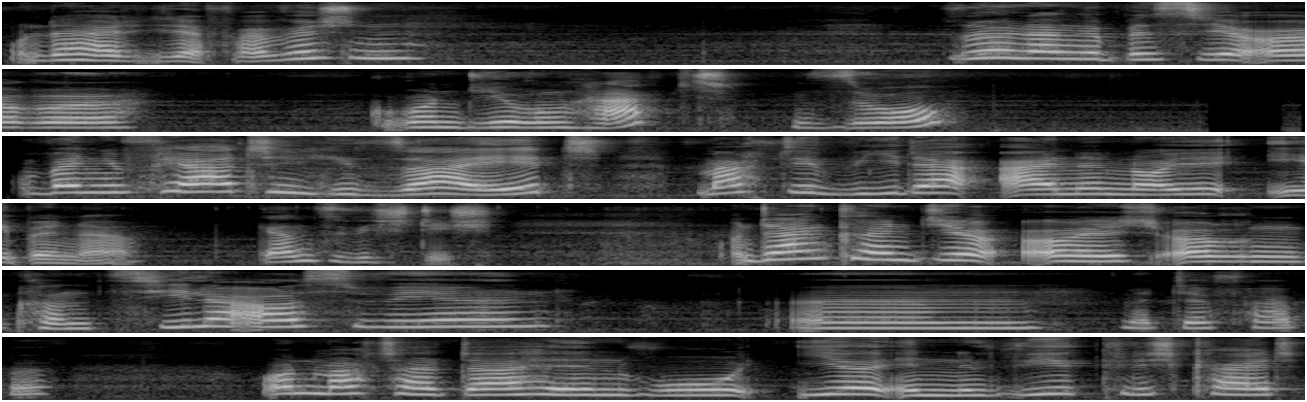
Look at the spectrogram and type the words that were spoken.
Und dann halt wieder verwischen. So lange, bis ihr eure Grundierung habt. So. Und wenn ihr fertig seid, macht ihr wieder eine neue Ebene. Ganz wichtig. Und dann könnt ihr euch euren Concealer auswählen. Ähm, mit der Farbe. Und macht halt dahin, wo ihr in Wirklichkeit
